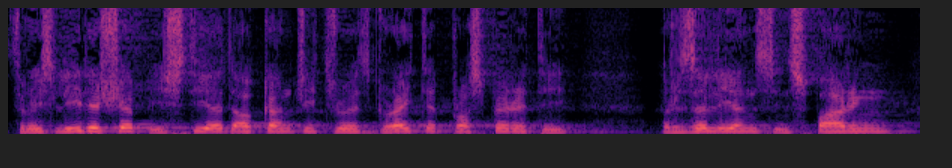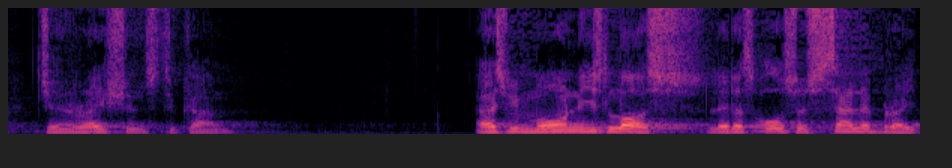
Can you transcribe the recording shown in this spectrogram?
Through his leadership, he steered our country through its greater prosperity, resilience, inspiring generations to come. As we mourn his loss, let us also celebrate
